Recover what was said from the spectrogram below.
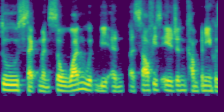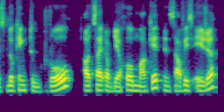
two segments. So one would be an, a Southeast Asian company who's looking to grow outside of their home market in Southeast Asia.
